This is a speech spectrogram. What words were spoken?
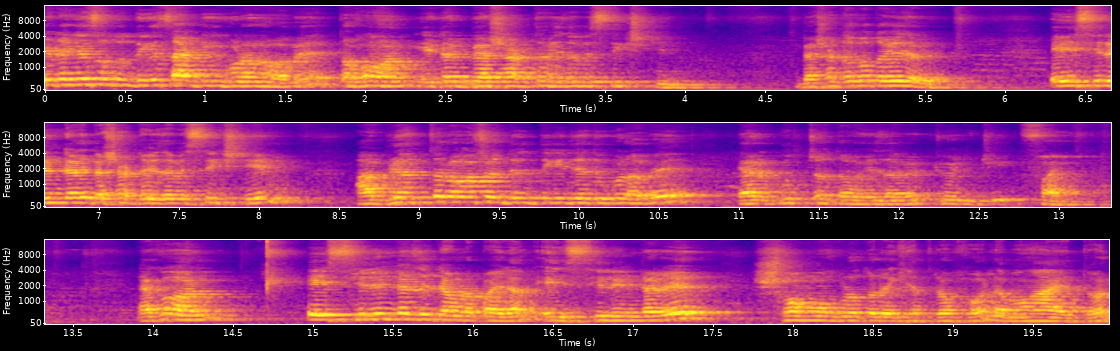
এটাকে চতুর্দিকে চারদিকে ঘোরানো হবে, তখন এটার ব্যাসার্ধ হয়ে যাবে সিক্সটিন ব্যাসার্ধ কত হয়ে যাবে? এই সিলিন্ডারের ব্যাসার্ধ হয়ে যাবে সিক্সটিন আর বৃহত্তর অবসর দিকে যেহেতু ঘোরাবে, এর উচ্চতা হয়ে যাবে টোয়েন্টি ফাইভ এখন এই সিলিন্ডার যেটা আমরা পাইলাম, এই সিলিন্ডারের সমগ্র তলের ক্ষেত্রফল এবং আয়তন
